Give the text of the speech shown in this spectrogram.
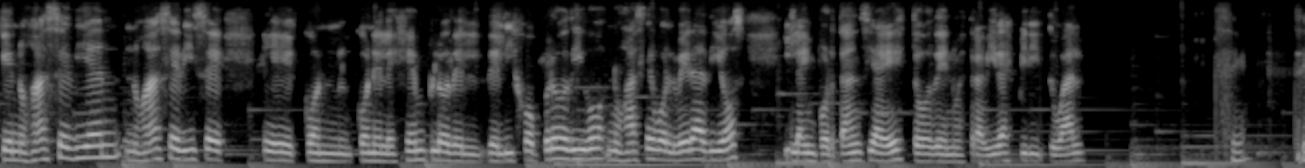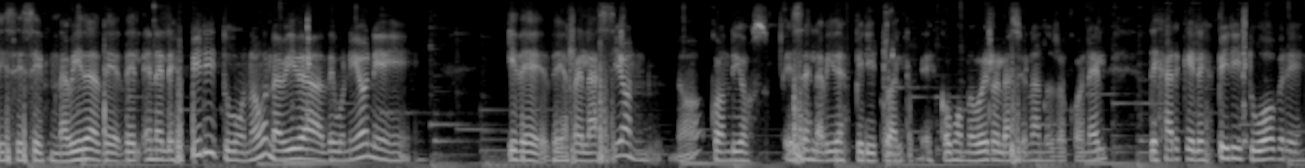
que nos hace bien, nos hace, dice, eh, con, con, el ejemplo del, del, hijo pródigo, nos hace volver a Dios y la importancia esto de nuestra vida espiritual. Sí, Sí, sí, sí, una vida de, en el espíritu, ¿no? Una vida de unión y, y de, relación, ¿no? Con Dios. Esa es la vida espiritual. Es como me voy relacionando yo con Él. Dejar que el Espíritu obre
